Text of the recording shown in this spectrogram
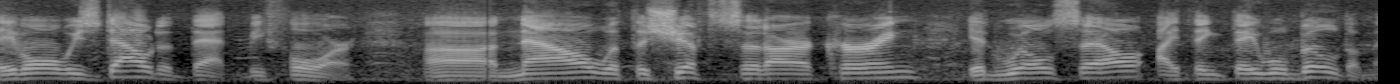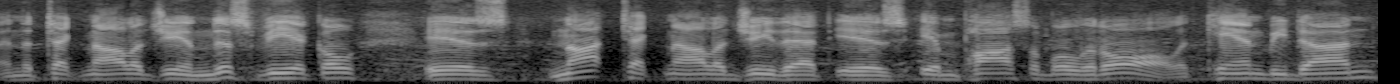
They've always doubted that before. Uh, now, with the shifts that are occurring, it will sell. I think they will build them. And the technology in this vehicle is not technology that is impossible at all. It can be done,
